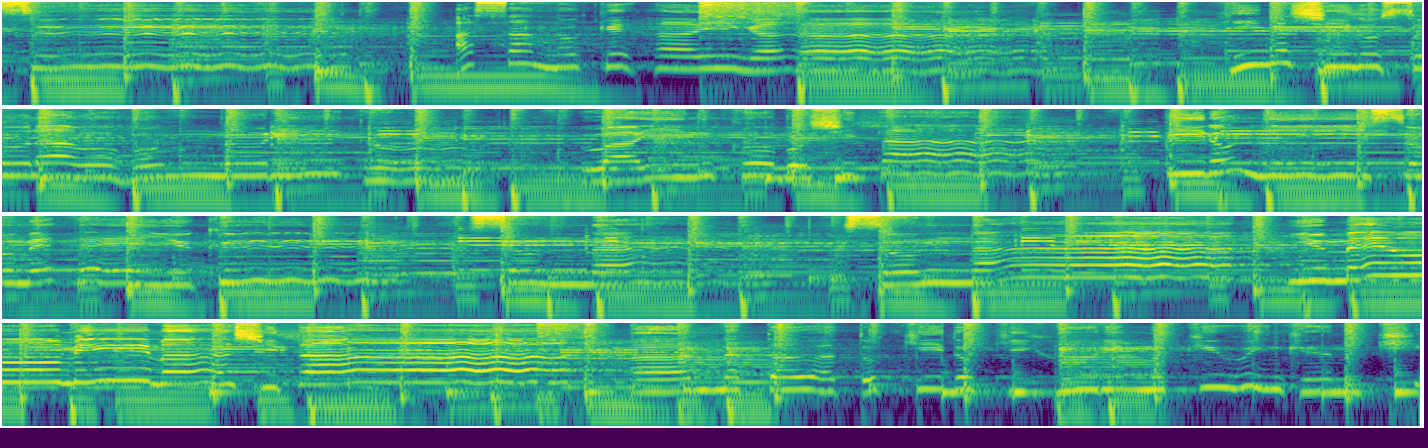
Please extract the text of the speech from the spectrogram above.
す。朝の気配が東の空をほんのりとワインこぼした。色に染めてゆく。そんなそんな夢を見ました。あなたは時々振り向きウィンクにキ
